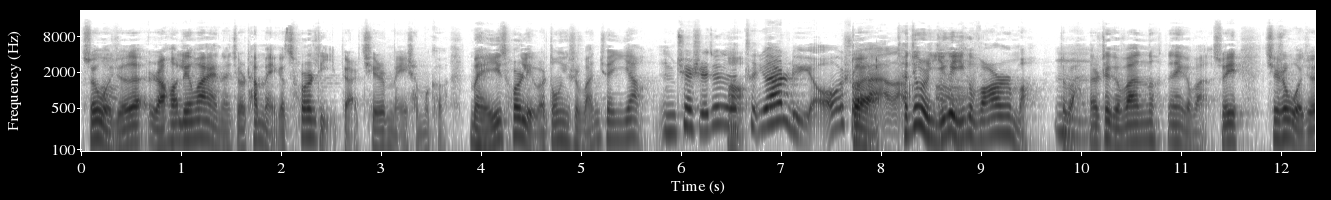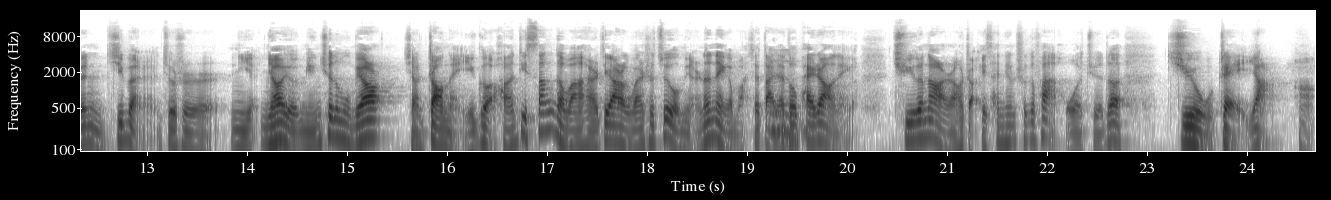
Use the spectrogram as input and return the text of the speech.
所以我嗯觉得，然后另外呢，就是它每个村儿里边儿其实没什么可，每一村儿里边儿东西是完全一样，嗯，确实就是有点旅游，说白了，，它就是一个一嗯个弯儿嘛，对吧嗯？它是这个弯那个弯，所以其实我觉得你基本就是你你要有明确的目标，想照哪一个，好像第三个弯还是第二个弯是最有名的那个嘛，就大家都嗯拍照那个，去一个那儿，然后找一餐厅吃个饭，我觉得就这样啊，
